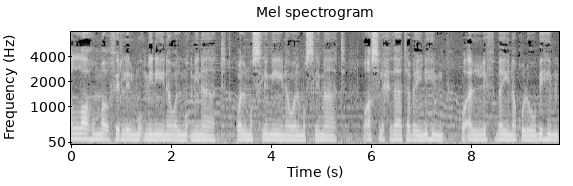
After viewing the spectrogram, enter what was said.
اللهم اغفر للمؤمنين والمؤمنات والمسلمين والمسلمات وأصلح ذات بينهم وألف بين قلوبهم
